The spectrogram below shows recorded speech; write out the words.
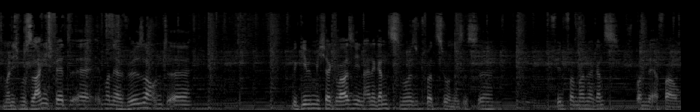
Ich meine, ich muss sagen, ich werde äh, immer nervöser und äh, begebe mich ja quasi in eine ganz neue Situation. Das ist äh, auf jeden Fall mal eine ganz spannende Erfahrung.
